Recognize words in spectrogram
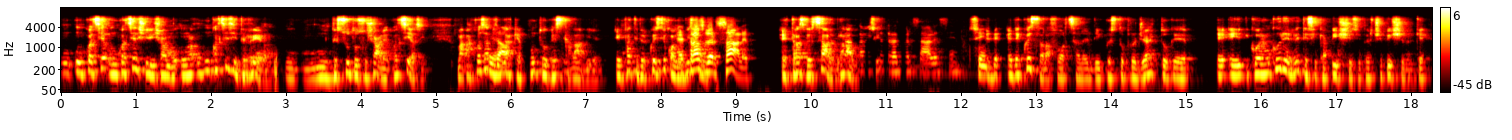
Un, qualsiasi, un qualsiasi, diciamo, una, un qualsiasi terreno, un, un, tessuto sociale, qualsiasi. Ma la cosa bella è che appunto è scalabile. E infatti per questo quando è visto... trasversale. È trasversale, bravo. Sì. trasversale, sì. sì. Ed, è, ed, è, questa la forza de, di questo progetto che e, e con ancora in rete si capisce, si percepisce perché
